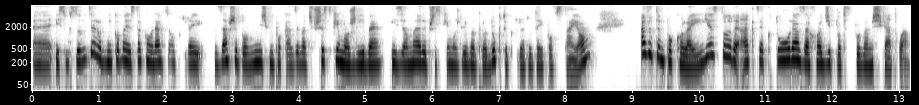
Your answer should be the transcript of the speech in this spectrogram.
E, I substytucja rodnikowa jest taką reakcją, w której zawsze powinniśmy pokazywać wszystkie możliwe izomery, wszystkie możliwe produkty, które tutaj powstają. A zatem po kolei jest to reakcja, która zachodzi pod wpływem światła.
